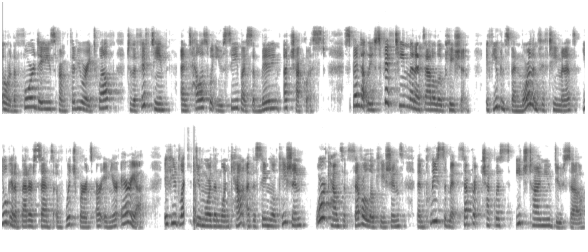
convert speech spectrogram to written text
over the four days from February 12th to the 15th and tell us what you see by submitting a checklist. Spend at least 15 minutes at a location. If you can spend more than 15 minutes, you'll get a better sense of which birds are in your area. If you'd like to do more than one count at the same location, or counts at several locations, then please submit separate checklists each time you do so.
